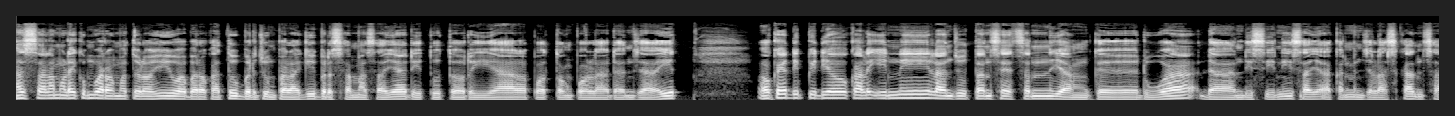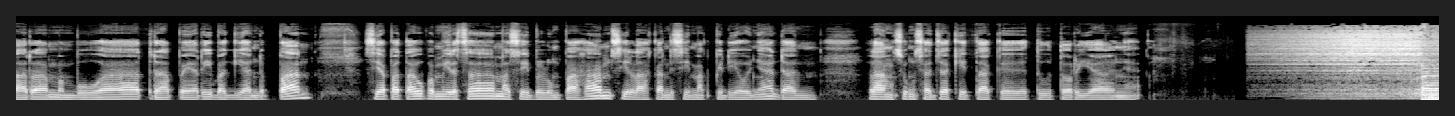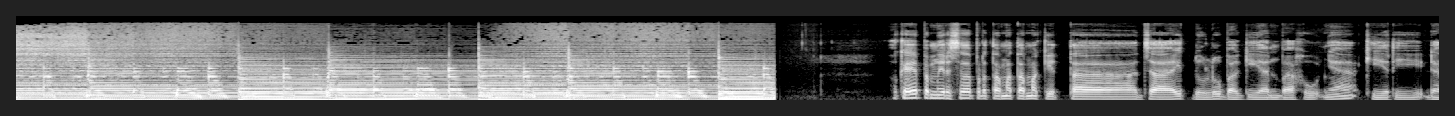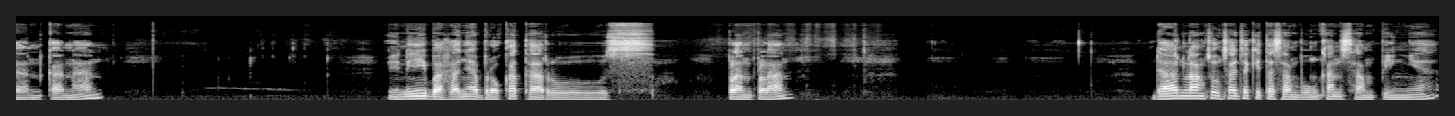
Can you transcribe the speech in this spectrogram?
Assalamualaikum warahmatullahi wabarakatuh. Berjumpa lagi bersama saya di tutorial potong pola dan jahit. Oke di video kali ini lanjutan season yang kedua Dan di sini saya akan menjelaskan cara membuat draperi bagian depan. Siapa tahu pemirsa masih belum paham silahkan disimak videonya Dan langsung saja kita ke tutorialnya Oke pemirsa pertama-tama kita jahit dulu bagian bahunya kiri dan kanan. Ini bahannya brokat harus pelan-pelan. Dan langsung saja kita sambungkan sampingnya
